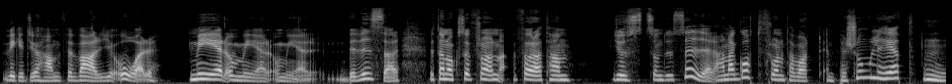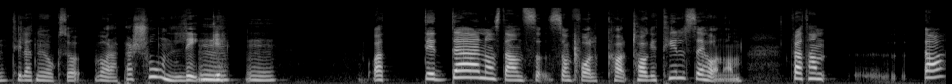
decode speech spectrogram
vilket ju han för varje år mer och mer och mer bevisar, utan också från, för att han, just som du säger, han har gått från att ha varit en personlighet Mm. till att nu också vara personlig. Mm. Mm. Och att det är där någonstans som folk har tagit till sig honom. För att han, ja,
